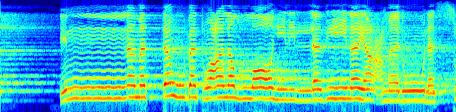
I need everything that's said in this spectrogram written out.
إنما التوبة على الله للذين يعملون السوء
